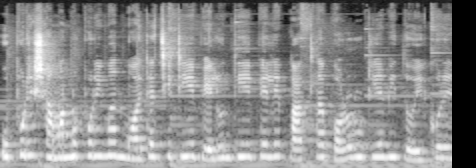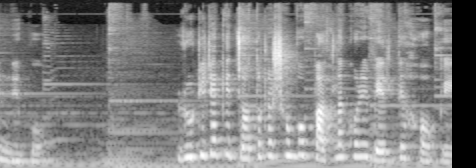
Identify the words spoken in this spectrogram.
উপরে সামান্য পরিমাণ ময়দা ছিটিয়ে বেলুন দিয়ে পেলে পাতলা বড় রুটি আমি তৈরি করে নেব। রুটিটাকে যতটা সম্ভব পাতলা করে বেলতে হবে।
